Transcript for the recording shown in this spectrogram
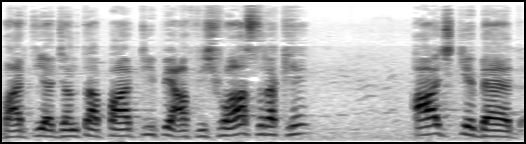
भारतीय जनता पार्टी पे आप विश्वास रखें आज के बाद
